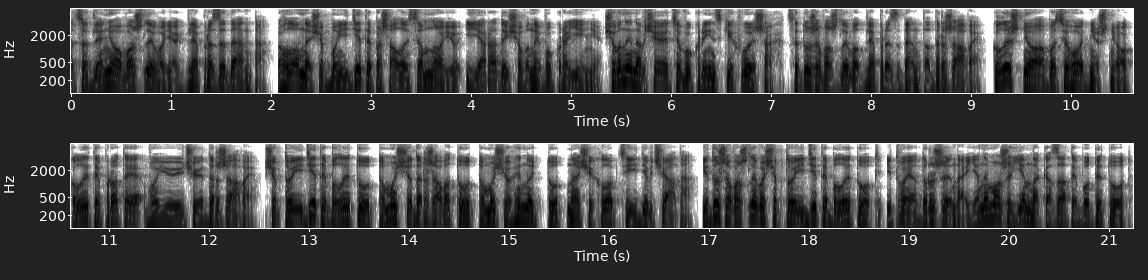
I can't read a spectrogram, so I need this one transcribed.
адже це для нього важливо, як для президента. Головне, щоб мої діти пишалися мною, і я радий, що вони в Україні, що вони навчаються в українських вишах. Це дуже важливо для президента держави, колишнього або сьогоднішнього, коли ти проти воюючої держави, щоб твої діти були тут, тому що держава тут, тому що гинуть тут наші хлопці і дівчата. І дуже важливо, щоб твої діти були тут, і твоя дружина. Я не можу їм наказати бути тут.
